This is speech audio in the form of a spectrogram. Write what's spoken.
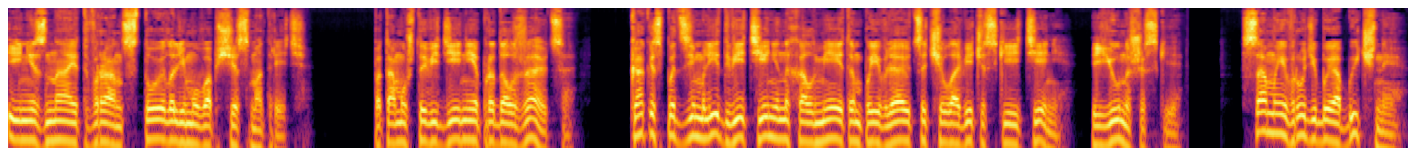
И не знает Вран, стоило ли ему вообще смотреть. Потому что видения продолжаются. Как из-под земли две тени на холме этом появляются человеческие тени, юношеские. Самые вроде бы обычные,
